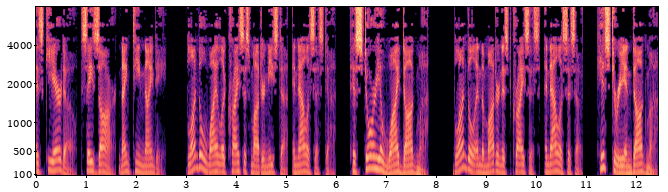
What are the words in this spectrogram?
Izquierdo, César 1990. Blondel y la crisis modernista, Analysis de Historia y Dogma. Blondel and the Modernist Crisis, Analysis of History and Dogma.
